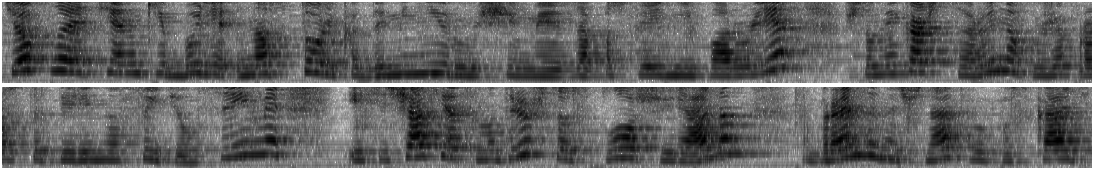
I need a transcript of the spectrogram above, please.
Теплые оттенки были настолько доминирующими за последние пару лет, что мне кажется, рынок уже просто перенасытился ими. И сейчас я смотрю, что сплошь и рядом бренды начинают выпускать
